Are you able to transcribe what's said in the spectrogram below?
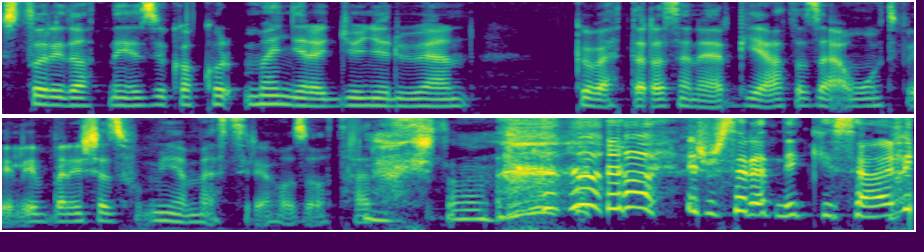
sztoridat nézzük, akkor mennyire gyönyörűen követted az energiát az elmúlt fél évben, és ez milyen messzire hozott. Hát. és most szeretnék kiszállni.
